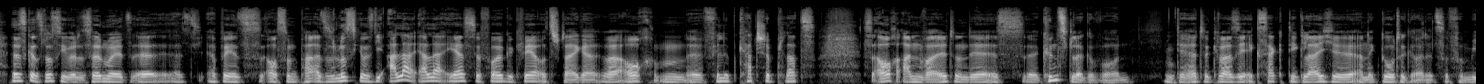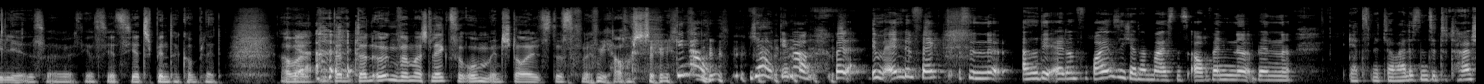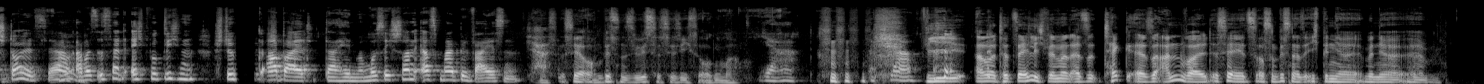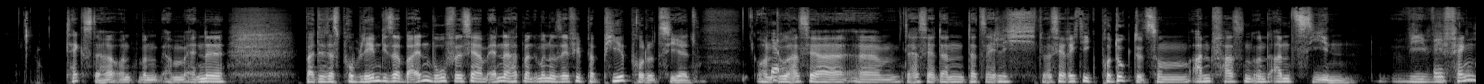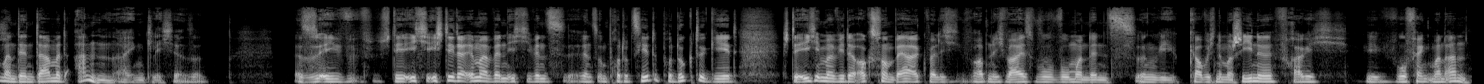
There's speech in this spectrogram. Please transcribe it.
Das ist ganz lustig, weil das hören wir jetzt, äh, ich habe ja jetzt auch so ein paar, also lustig, die aller, allererste Folge Queraussteiger war auch ein äh, Philipp Katscheplatz, ist auch Anwalt und der ist äh, Künstler geworden. Der hatte quasi exakt die gleiche Anekdote gerade zur Familie. Das, jetzt, jetzt, jetzt spinnt er komplett. Aber ja. dann, dann irgendwann mal schlägt so um in Stolz. Das ist irgendwie auch schön. Genau, ja, genau. Weil im Endeffekt sind, also die Eltern freuen sich ja dann meistens auch, wenn, wenn Jetzt mittlerweile sind sie total stolz, ja. ja. Aber es ist halt echt wirklich ein Stück Arbeit dahin. Man muss sich schon erstmal beweisen. Ja, es ist ja auch ein bisschen süß, dass sie sich Sorgen machen. Ja, klar. Wie, aber tatsächlich, wenn man, also Tech, also Anwalt ist ja jetzt auch so ein bisschen, also ich bin ja, bin ja ähm, Texter und man am Ende bei das Problem dieser beiden Berufe ist ja, am Ende hat man immer nur sehr viel Papier produziert. Und ja. du hast ja, ähm, du hast ja dann tatsächlich, du hast ja richtig Produkte zum Anfassen und Anziehen. Wie, wie fängt man denn damit an eigentlich? Also, also ich stehe ich, ich stehe da immer, wenn ich, wenn es um produzierte Produkte geht, stehe ich immer wieder Ochs vom Berg, weil ich überhaupt nicht weiß, wo wo man denn jetzt irgendwie kaufe ich eine Maschine, frage ich, wie wo fängt man an?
